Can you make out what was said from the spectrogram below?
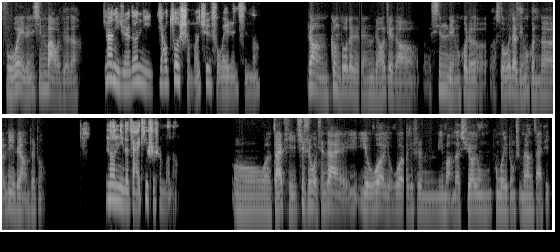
抚慰人心吧，我觉得那你觉得你要做什么去抚慰人心呢？让更多的人了解到心灵或者所谓的灵魂的力量这种。那你的载体是什么呢？哦，我载体其实我现在有过有过就是迷茫的，需要用通过一种什么样的载体，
